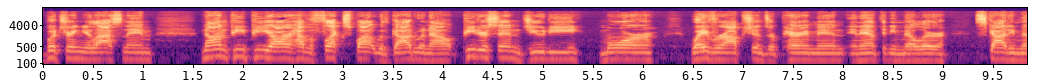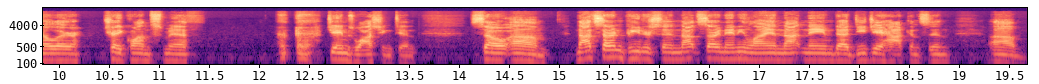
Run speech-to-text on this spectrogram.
butchering your last name. Non PPR have a flex spot with Godwin out. Peterson, Jeudy, Moore, waiver options are Perriman and Anthony Miller, Scotty Miller, Tre'Quan Smith, James Washington. So, um, not starting Peterson, not starting any Lion, not named uh, DJ Hockenson. Um,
